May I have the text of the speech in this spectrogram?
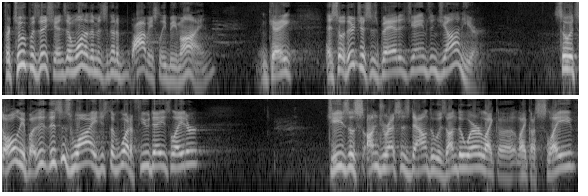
for two positions, and one of them is going to obviously be mine. Okay? And so they're just as bad as James and John here. So it's all the. This is why, just of what, a few days later, Jesus undresses down to his underwear like a, like a slave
